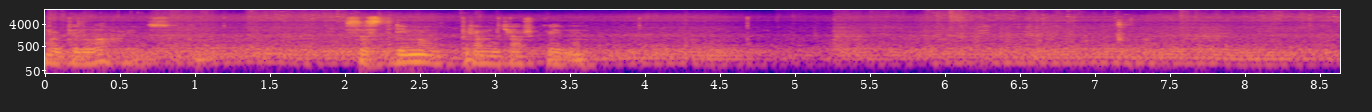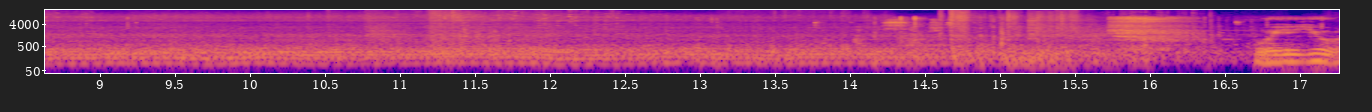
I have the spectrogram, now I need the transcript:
О, підлагою, сука. Со стрімом прям тяжко йде. Ой,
